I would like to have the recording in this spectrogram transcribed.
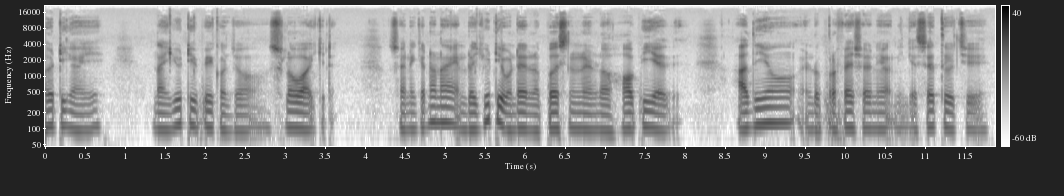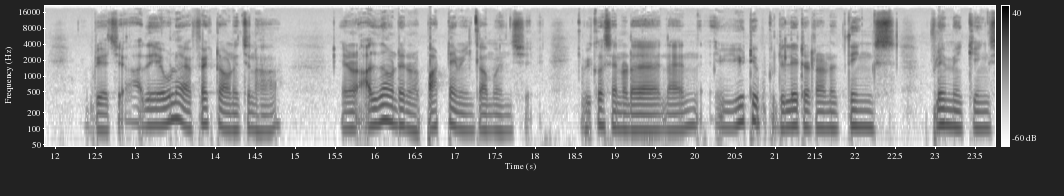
ஹர்ட்டிங் ஆகி நான் யூடியூப்பே கொஞ்சம் ஸ்லோவாகிக்கிட்டேன் ஸோ எனக்கு என்னென்னா என்னோடய யூடியூப் வந்துட்டு என்னோடய பர்சனல் என்னோடய ஹாபியே அது. அதையும் என்னோடய ப்ரொஃபஷனையும் நீங்கள் சேர்த்து வச்சு இப்படியாச்சு அது எவ்வளோ எஃபெக்ட் ஆணுச்சுன்னா என்னோட அதுதான் வந்துட்டு என்னோடய பார்ட் டைம் இன்கம் இருந்துச்சு பிகாஸ் என்னோடய நான் யூடியூப்க்கு ரிலேட்டடான திங்ஸ் ஃபிலிம் மேக்கிங்ஸ்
